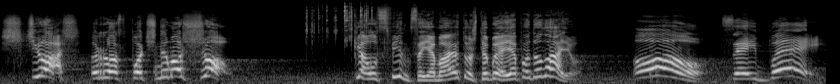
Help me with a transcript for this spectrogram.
Що ж, розпочнемо шоу! Скаут Сфінкса я маю, тож тебе я подолаю. О, цей бей!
